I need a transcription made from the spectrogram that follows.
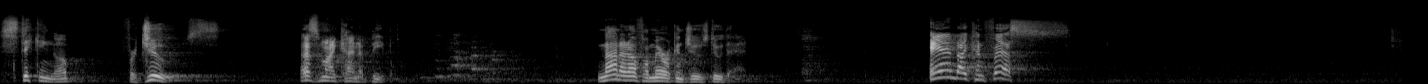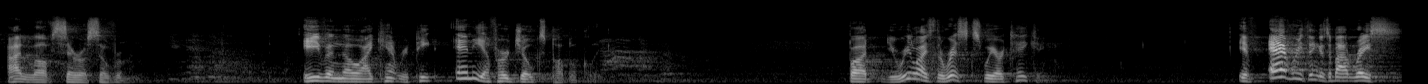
sticking up for Jews. That's my kind of people. Not enough American Jews do that. And I confess, I love Sarah Silverman, even though I can't repeat any of her jokes publicly. But you realize the risks we are taking. If everything is about race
